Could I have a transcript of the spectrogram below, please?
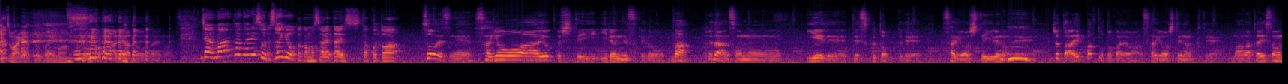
いつもありがとうございます ありがとうございます。じゃあ漫画なりそうで作業とかもされたりしたことは？そうですね。作業はよくしているんですけど、まあ普段その家でデスクトップで作業しているので、うんちょっと iPad とかでは作業してなくて、漫画体操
